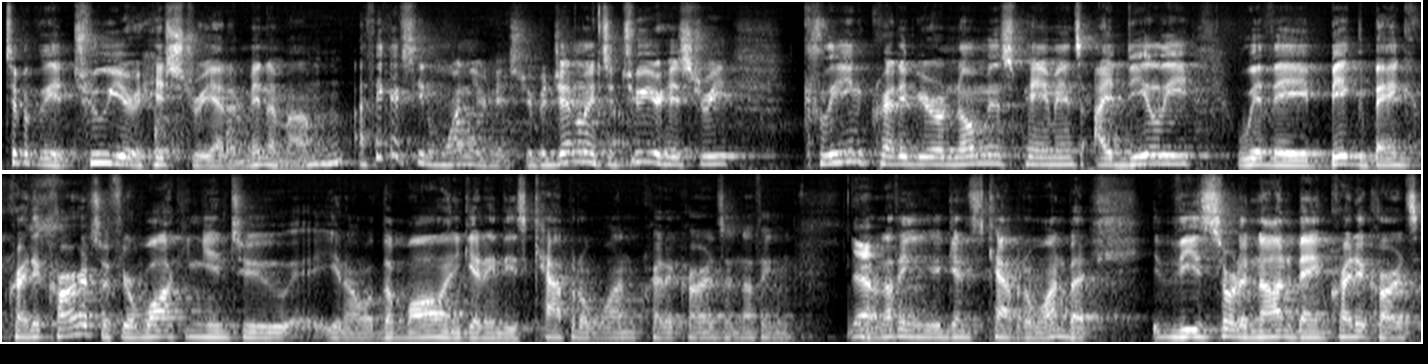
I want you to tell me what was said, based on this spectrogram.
typically a two year history at a minimum. Mm-hmm. I think I've seen one year history, but generally it's a two year history. Clean credit bureau, no missed payments. Ideally, with a big bank credit card. So if you're walking into you know the mall and getting these Capital One credit cards, and nothing you know, nothing against Capital One, but these sort of non-bank credit cards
